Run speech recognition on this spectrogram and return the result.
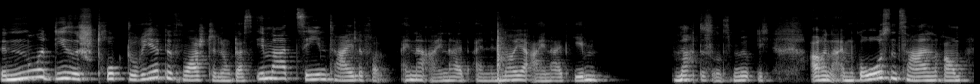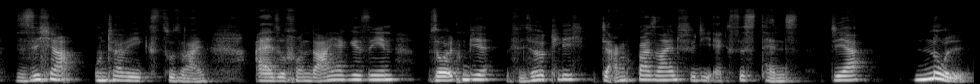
Denn nur diese strukturierte Vorstellung, dass immer zehn Teile von einer Einheit eine neue Einheit geben, macht es uns möglich, auch in einem großen Zahlenraum sicher unterwegs zu sein. Also von daher gesehen sollten wir wirklich dankbar sein für die Existenz der Null.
